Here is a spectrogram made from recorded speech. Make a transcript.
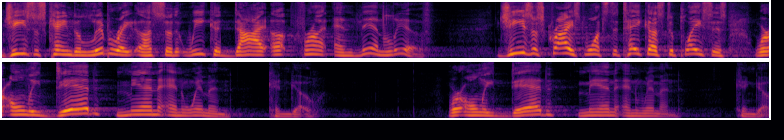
Jesus came to liberate us so that we could die up front and then live. Jesus Christ wants to take us to places where only dead men and women can go. Where only dead men and women can go.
